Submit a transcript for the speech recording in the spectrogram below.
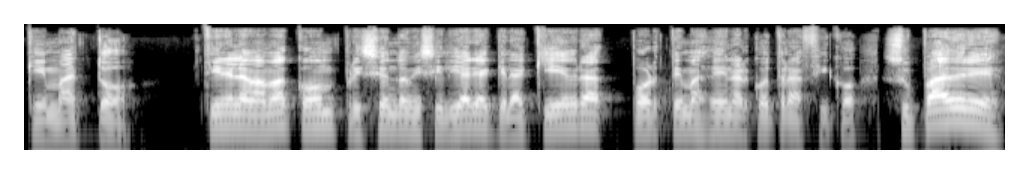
que mató. Tiene la mamá con prisión domiciliaria que la quiebra por temas de narcotráfico. Su padre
